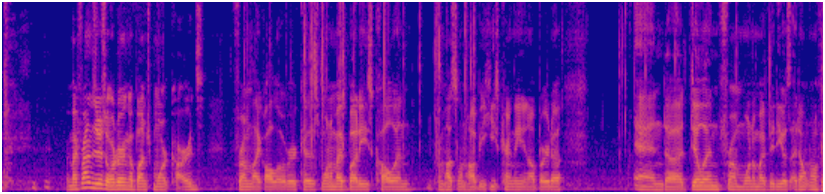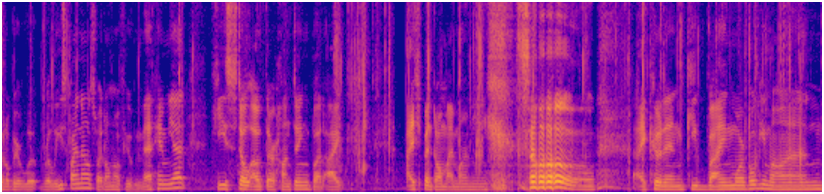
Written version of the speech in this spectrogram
my friends are just ordering a bunch more cards from like all over because one of my buddies, Colin from Hustle and Hobby, he's currently in Alberta. And uh, Dylan from one of my videos, I don't know if it'll be re- released by now, so I don't know if you've met him yet. He's still out there hunting, but I, I spent all my money, so I couldn't keep buying more Pokemon.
